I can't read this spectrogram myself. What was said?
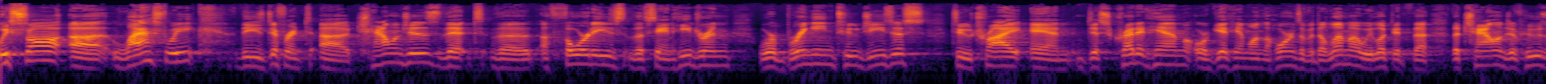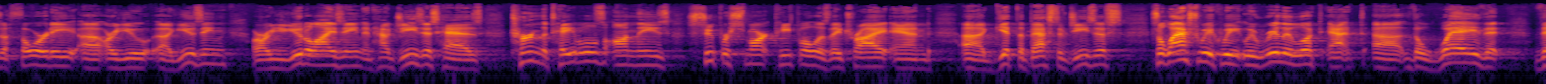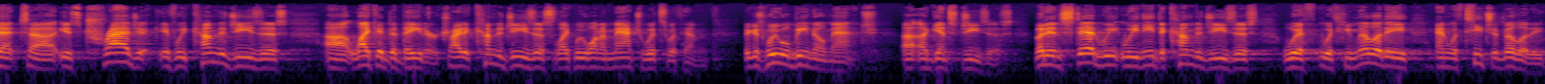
we saw uh, last week these different uh, challenges that the authorities, the Sanhedrin, were bringing to Jesus to try and discredit him or get him on the horns of a dilemma. We looked at the, the challenge of whose authority uh, are you uh, using or are you utilizing, and how Jesus has turned the tables on these super smart people as they try and uh, get the best of Jesus. So last week we, we really looked at uh, the way that, that uh, is tragic if we come to Jesus. Uh, like a debater, try to come to Jesus like we want to match wits with him because we will be no match uh, against Jesus. But instead, we, we need to come to Jesus with, with humility and with teachability.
